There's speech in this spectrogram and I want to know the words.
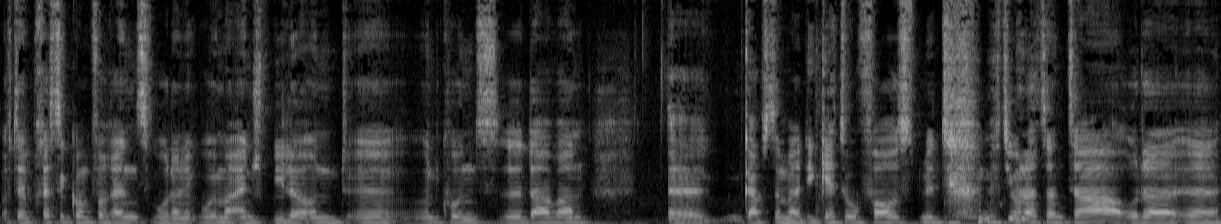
auf der Pressekonferenz, wo dann, wo immer ein Spieler und, äh, und Kunz äh, da waren. Äh, gab es dann mal die Ghetto-Faust mit, mit Jonathan Tah oder, äh,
